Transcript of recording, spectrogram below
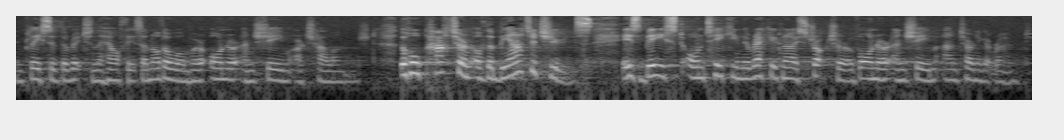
in place of the rich and the healthy. It's another one where honour and shame are challenged. The whole pattern of the Beatitudes is based on taking the recognised structure of honour and shame and turning it round.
